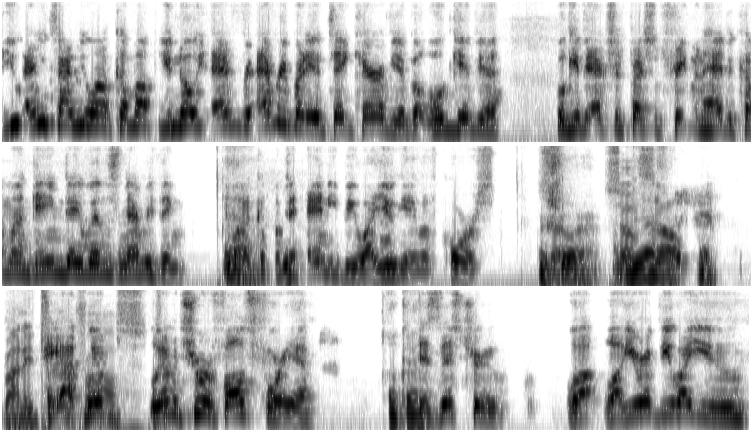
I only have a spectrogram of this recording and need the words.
you anytime you want to come up, you know every, everybody will take care of you, but we'll give you we'll give you extra special treatment, have you come on game day with us and everything. You yeah. want to come to any BYU game, of course. For so, sure. So, so Ronnie, true hey, or false? We have, we have a true or false for you. Okay. Is this true? Well, while you're at BYU,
